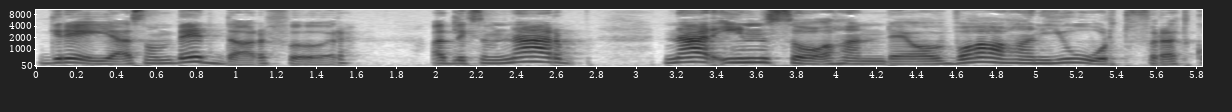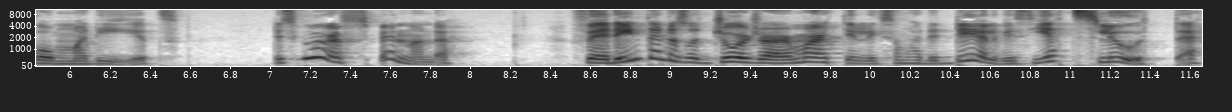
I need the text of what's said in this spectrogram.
grejer som bäddar för att liksom när, när insåg han det och vad har han gjort för att komma dit? Det skulle vara ganska spännande. För är det inte ändå så att George R. R. Martin liksom hade delvis gett slutet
